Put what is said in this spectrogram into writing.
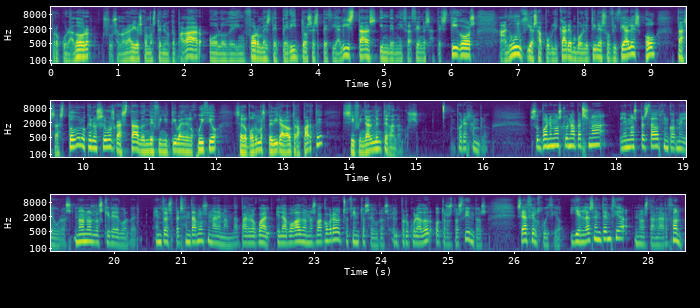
procurador, sus honorarios que hemos tenido que pagar, o lo de informes de peritos especialistas, indemnizaciones a testigos, anuncios a publicar en boletines oficiales o tasas. Todo lo que nos hemos gastado en definitiva en el juicio se lo podemos pedir a la otra parte si finalmente ganamos. Por ejemplo, Suponemos que una persona le hemos prestado 5.000 euros, no nos los quiere devolver. Entonces presentamos una demanda, para lo cual el abogado nos va a cobrar 800 euros, el procurador otros 200. Se hace el juicio y en la sentencia nos dan la razón.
